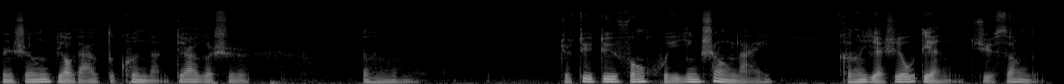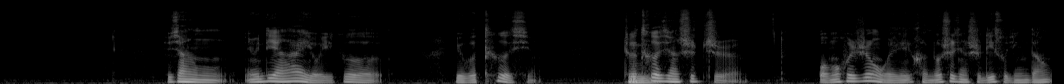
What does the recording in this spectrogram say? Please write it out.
本身表达的困难，第二个是，嗯。就对对方回应上来，可能也是有点沮丧的。就像因为恋爱有一个有个特性，这个特性是指我们会认为很多事情是理所应当，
